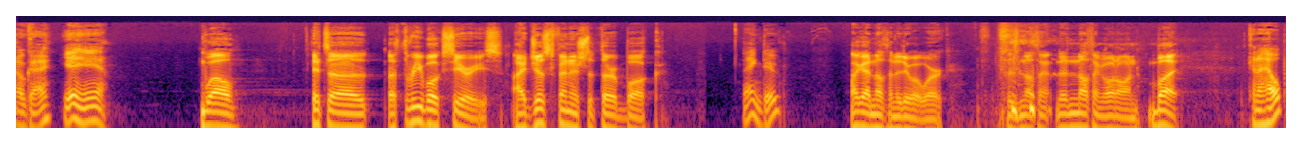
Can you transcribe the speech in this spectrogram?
Okay. Yeah, yeah, yeah. Well, it's a a three book series. I just finished the third book. Dang, dude. I got nothing to do at work. There's nothing. there's nothing going on. But Can I help?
